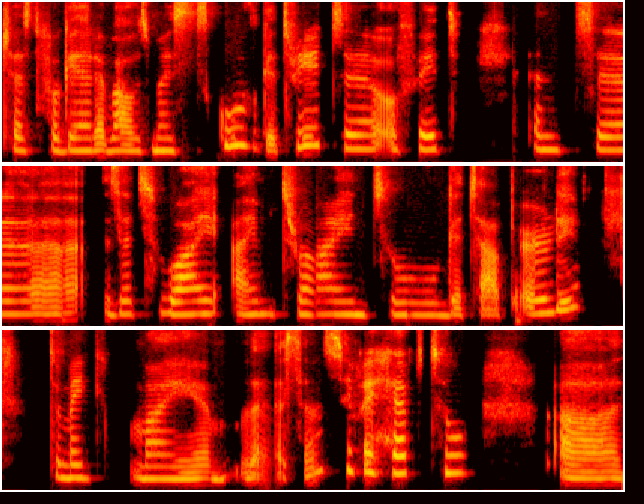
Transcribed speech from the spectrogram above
just forget about my school, get rid uh, of it. And uh, that's why I'm trying to get up early to make my um, lessons if I have to. Uh,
